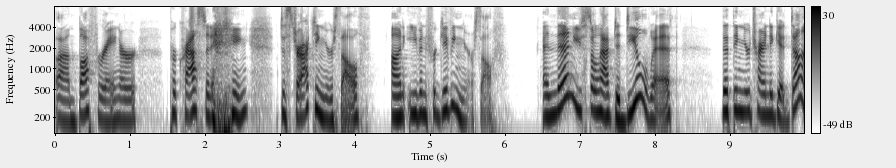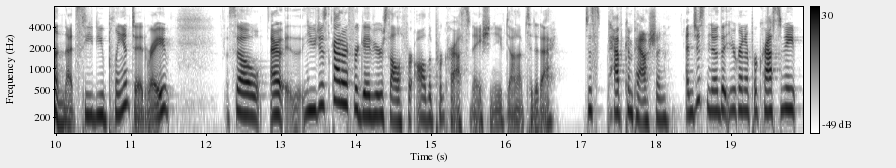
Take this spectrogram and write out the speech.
um, buffering or procrastinating distracting yourself on even forgiving yourself and then you still have to deal with the thing you're trying to get done, that seed you planted, right? So I, you just got to forgive yourself for all the procrastination you've done up to today. Just have compassion and just know that you're going to procrastinate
